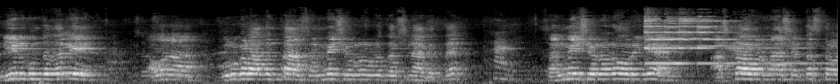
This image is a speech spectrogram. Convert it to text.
ನೀಲಗುಂದದಲ್ಲಿ ಅವರ ಗುರುಗಳಾದಂತ ಸಂಗಮೇಶ್ವರರ ದರ್ಶನ ಆಗುತ್ತೆ. ಸಂಗಮೇಶ್ವರರು ಅವರಿಗೆ ಅಷ್ಟಾವರಣ ಶತಸ್ಥಳ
